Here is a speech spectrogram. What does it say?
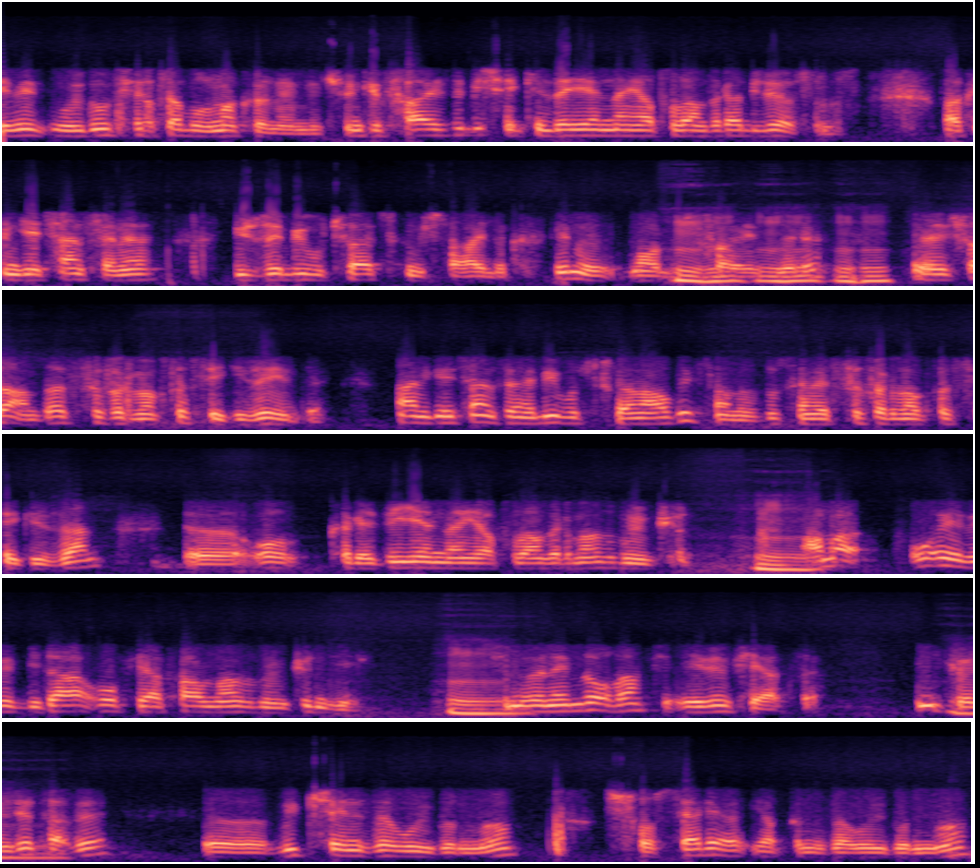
evi uygun fiyata bulmak önemli. Çünkü faizi bir şekilde yeniden yapılandırabiliyorsunuz. Bakın geçen sene yüzde bir buçuğa çıkmıştı aylık değil mi mortgage faizleri. E, şu anda 0.8'e indi. Hani geçen sene bir buçuktan aldıysanız bu sene 0.8'den e, o krediyi yeniden yapılandırmanız mümkün. Ama o evi bir daha o fiyata almanız mümkün değil. Şimdi önemli olan evin fiyatı. İlk önce tabii e, bütçenize uygun mu, sosyal ya- yapınıza uygun mu,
